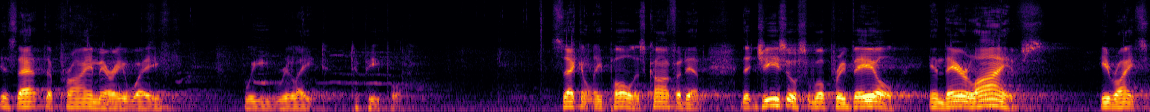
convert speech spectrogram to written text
Is that the primary way we relate to people? Secondly, Paul is confident that Jesus will prevail in their lives. He writes,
